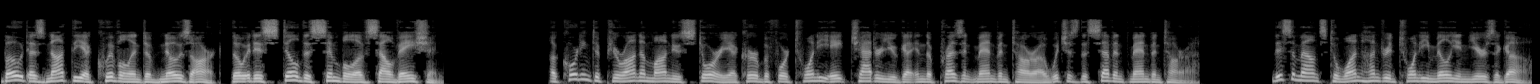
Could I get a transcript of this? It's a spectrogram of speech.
boat is not the equivalent of Noah's Ark, though it is still the symbol of salvation. According to Purana Manu's story occur before 28 Chaturyuga in the present Manvantara which is the seventh Manvantara. This amounts to 120 million years ago.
